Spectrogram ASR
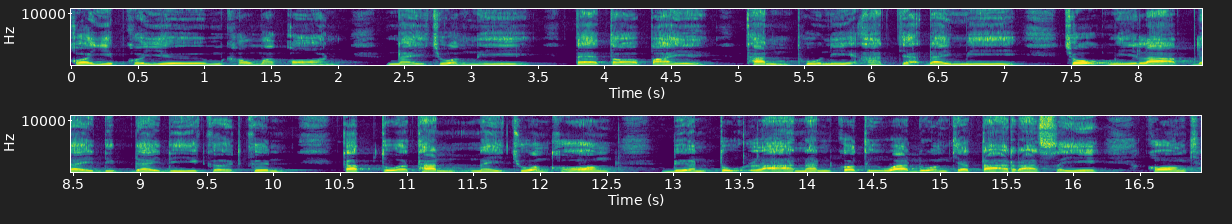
ขอหยิบขอยืมเข้ามาก่อนในช่วงนี้ แต่ต่อไปท่านผู้นี้อาจจะได้มีโชคมีลาบได้ดิบได้ดีเกิดขึ้น กับตัวท่านในช่วงของเดือนตุลานั้นก็ถือว่าดวงชะตาราศีของช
